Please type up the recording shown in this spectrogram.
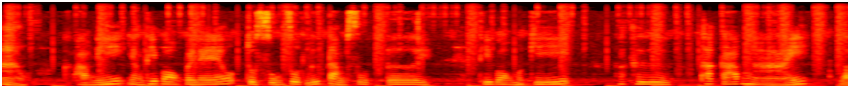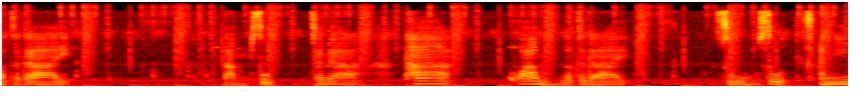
อ้าว คราวนี้อย่างที่บอกไปแล้วจุดสูงสุดหรือต่ำสุดเอ่ยที่บอกเมื่อกี้ ก็คือถ้ากราฟหงายเราจะได้ ต่ำสุดใช่ไหมคะ ถ้าคว่ำเราจะได้ สูงสุด อันนี้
